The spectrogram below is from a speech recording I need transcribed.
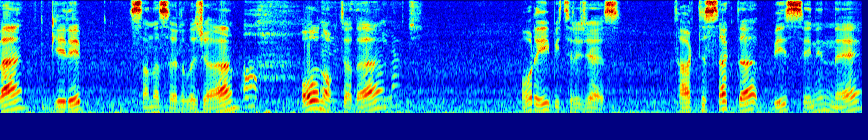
ben gelip sana sarılacağım. Ah, O evet. noktada ilaç. orayı bitireceğiz. Tartışsak da biz seninle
